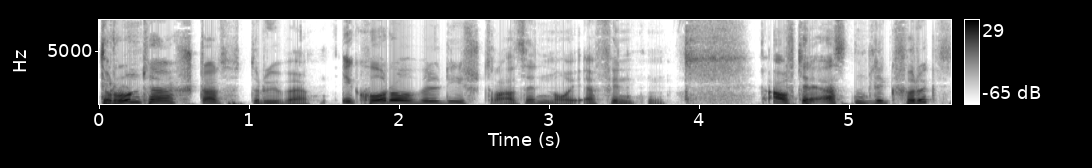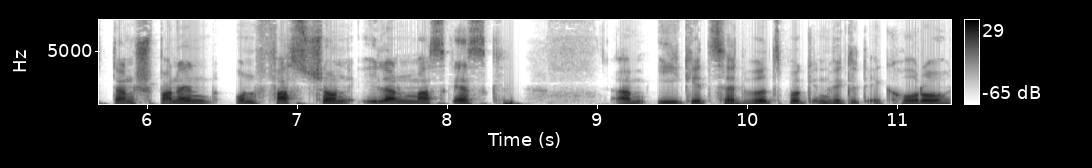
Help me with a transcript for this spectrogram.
Drunter statt drüber. Ecoro will die Straße neu erfinden. Auf den ersten Blick verrückt, dann spannend und fast schon Elon Musk-esk. Am IGZ Würzburg entwickelt Ecoro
